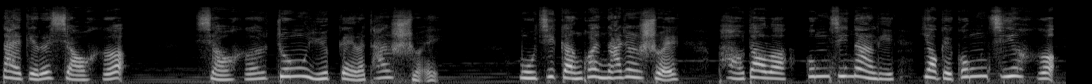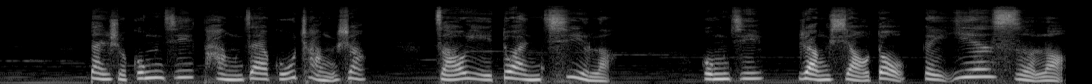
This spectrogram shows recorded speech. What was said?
带给了小河，小河终于给了它水。母鸡赶快拿着水跑到了公鸡那里，要给公鸡喝。但是公鸡躺在谷场上，早已断气了。公鸡让小豆给噎死了。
